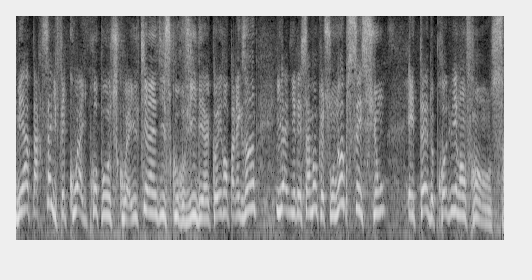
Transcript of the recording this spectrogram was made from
Mais à part ça, il fait quoi? Il propose quoi? Il tient un discours vide et incohérent. Par exemple, il a dit récemment que son obsession était de produire en France.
